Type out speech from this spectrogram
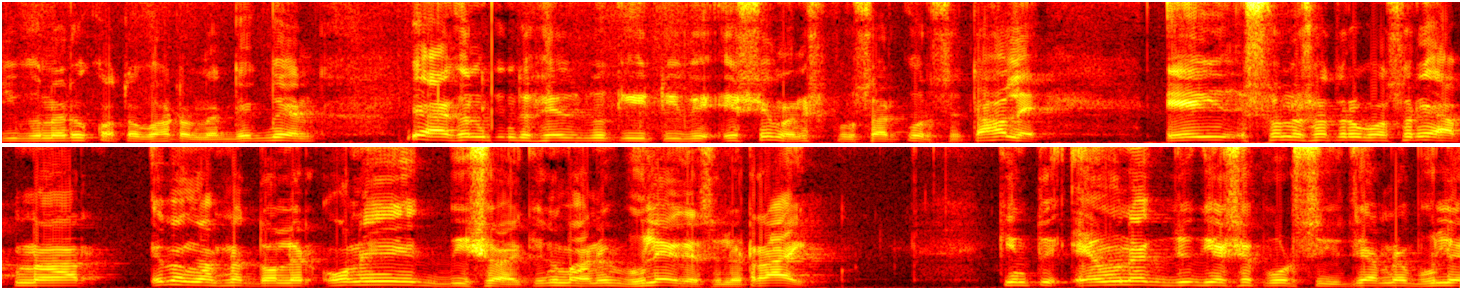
জীবনেরও কত ঘটনা। দেখবেন যে এখন কিন্তু ফেসবুক ইউটিউবে এসে মানুষ প্রচার করছে। তাহলে এই ষোলো, সতেরো বছরে আপনার এবং আপনার দলের অনেক বিষয় কিন্তু মানুষ ভুলে গেছিল রাইট কিন্তু এমন এক যুগে এসে পড়ছি যে আমরা ভুলে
